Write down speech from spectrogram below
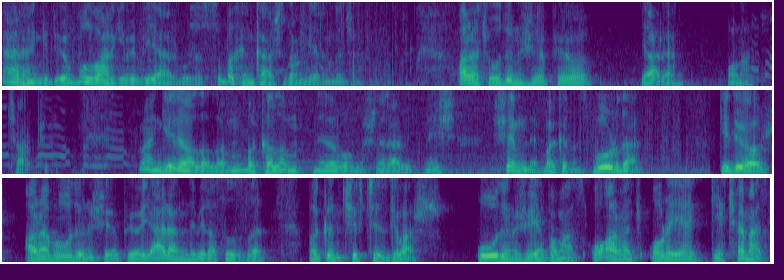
Yaren gidiyor. Bulvar gibi bir yer burası. Bakın karşıdan gelen araca. Araç o dönüşü yapıyor. Yaren ona çarpıyor. Hemen geri alalım. Bakalım neler olmuş neler bitmiş. Şimdi bakınız burada gidiyor. Araba U dönüşü yapıyor. Yaren de biraz hızlı. Bakın çift çizgi var. U dönüşü yapamaz. O araç oraya geçemez.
